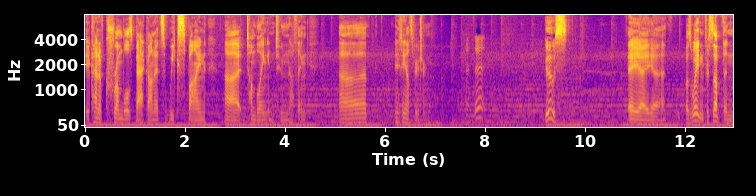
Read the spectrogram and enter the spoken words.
It kind of crumbles back on its weak spine, uh, tumbling into nothing. Anything else for your turn? That's it. Goose. Hey, I, uh, I was waiting for something.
